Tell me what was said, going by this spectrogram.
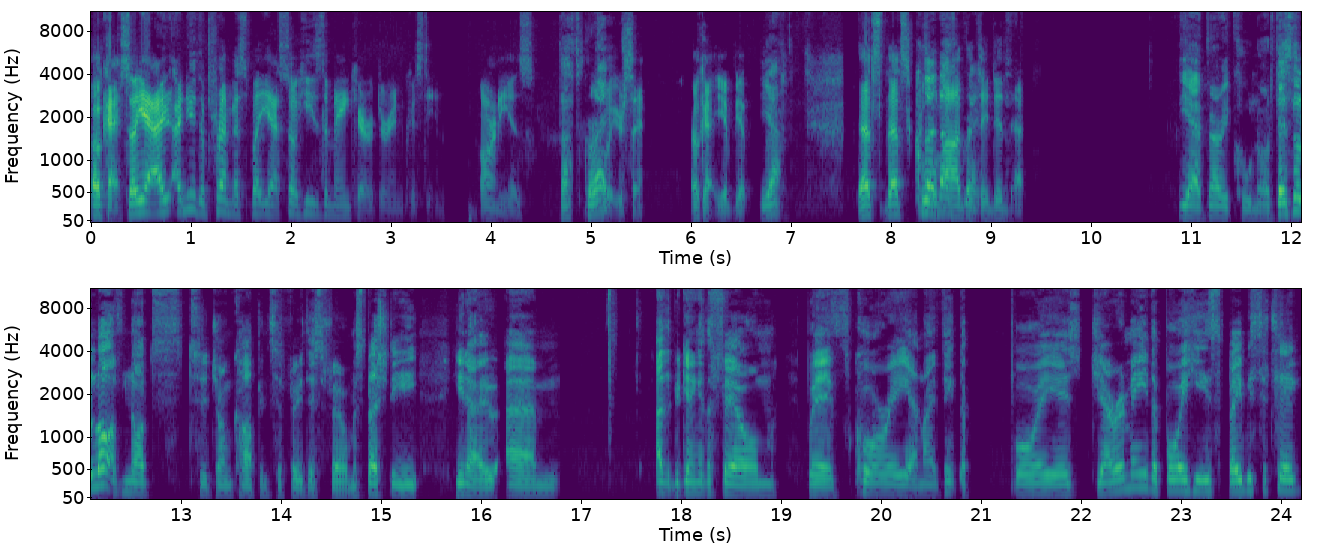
Okay, so yeah, I, I knew the premise, but yeah, so he's the main character in Christine. Arnie is. That's Is correct. what you're saying. Okay. Yep. Yep. Yeah. okay. That's that's cool that's nod great. that they did that. Yeah, very cool nod. There's a lot of nods to John Carpenter through this film, especially you know um, at the beginning of the film with Corey, and I think the boy is Jeremy, the boy he's babysitting,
